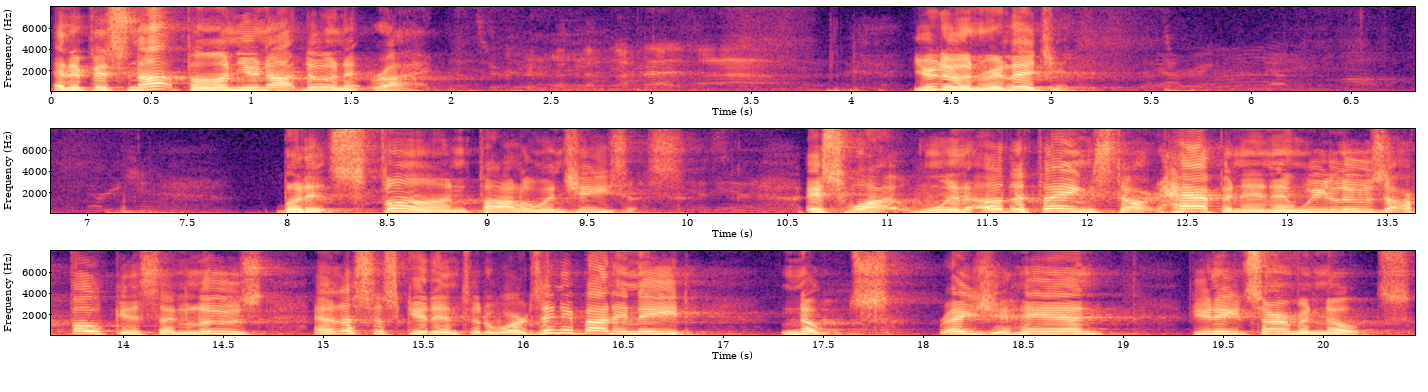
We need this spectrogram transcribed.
And if it's not fun, you're not doing it right. You're doing religion. But it's fun following Jesus. It's what when other things start happening and we lose our focus and lose, and let's just get into the words. Anybody need notes? Raise your hand if you need sermon notes.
